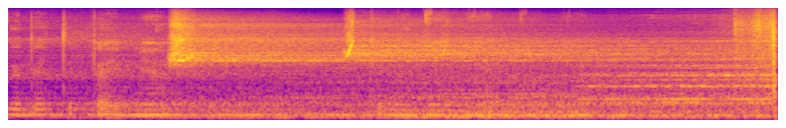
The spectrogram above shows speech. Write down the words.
когда ты поймешь, что меня нет.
